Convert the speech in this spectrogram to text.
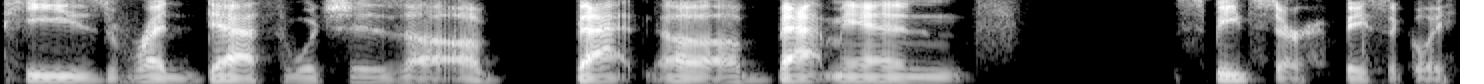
teased Red Death, which is a, a bat a Batman speedster, basically,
